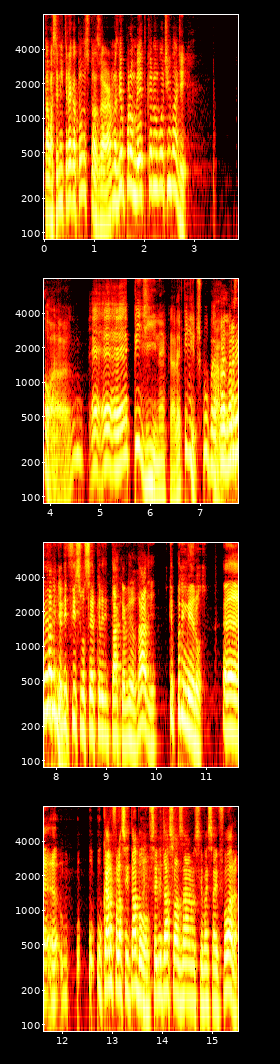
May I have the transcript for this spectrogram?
tá, mas você me entrega todas as suas armas e eu prometo que eu não vou te invadir. Pô, é, é, é pedir, né, cara? É pedir. Desculpa. É, Ah. pra- Mas, sabe que é difícil você acreditar que é verdade? Porque, primeiro, é, é, o, o- cara fala assim: tá bom, você me dá suas armas, você vai sair fora.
